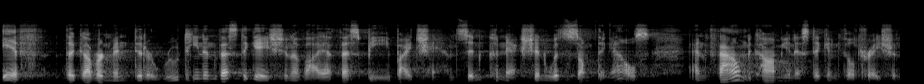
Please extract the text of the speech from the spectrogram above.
If the government did a routine investigation of IFSB by chance in connection with something else and found communistic infiltration,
